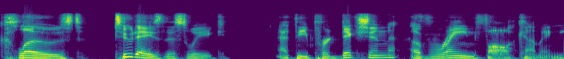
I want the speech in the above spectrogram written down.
closed two days this week at the prediction of rainfall coming.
